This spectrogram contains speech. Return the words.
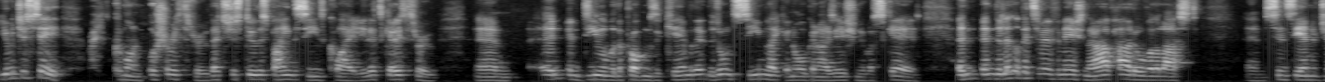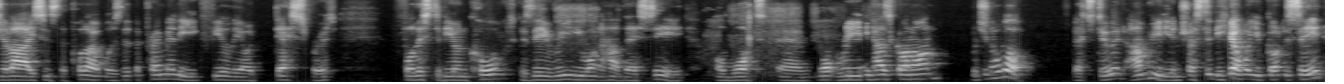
you would just say, right, come on, usher it through. Let's just do this behind the scenes quietly. Let's get it through um, and, and, deal with the problems that came with it. They don't seem like an organization who are scared. And, and the little bits of information that I've had over the last, um, since the end of July, since the pullout, was that the Premier League feel they are desperate for this to be uncorked because they really want to have their say on what um, what really has gone on. But you know what? let's do it. I'm really interested to hear what you've got to say.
